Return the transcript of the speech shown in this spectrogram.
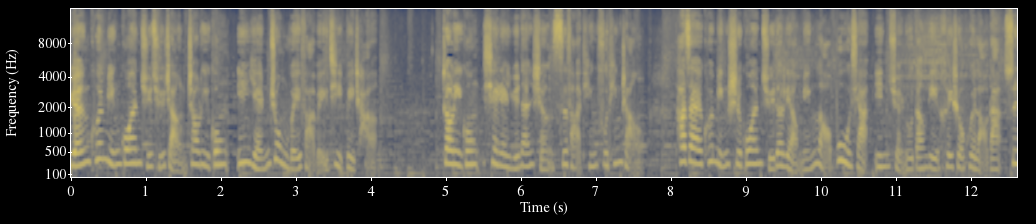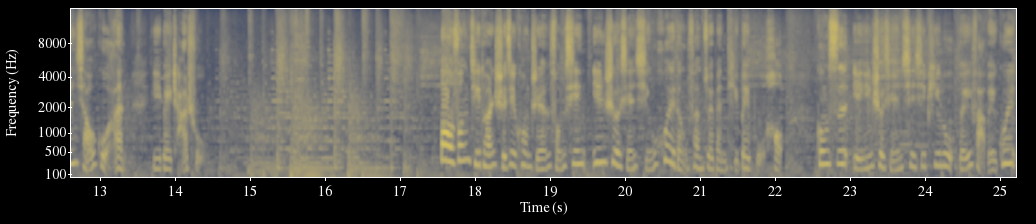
原昆明公安局局长赵立功因严重违法违纪被查。赵立功现任云南省司法厅副厅长，他在昆明市公安局的两名老部下因卷入当地黑社会老大孙小果案，已被查处。暴风集团实际控制人冯鑫因涉嫌行贿等犯罪问题被捕后，公司也因涉嫌信息披露违法违规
